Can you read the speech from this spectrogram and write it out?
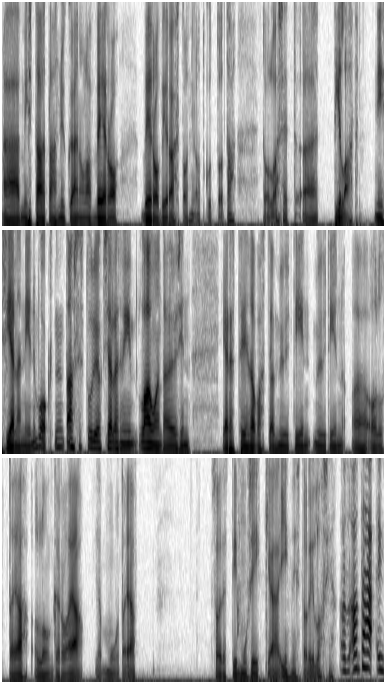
ää, mistä taitaa nykyään olla vero, veroviraston jotkut tota, tollaset, ää, tilat. Niin siellä niin vuokrattiin tanssistudioksi siellä niin lauantaiöisin järjestettiin tapahtumia, myytiin, myytiin ä, olutta ja lonkeroa ja, ja muuta ja soitettiin musiikkia ja ihmiset oli iloisia. On, on tämä niin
